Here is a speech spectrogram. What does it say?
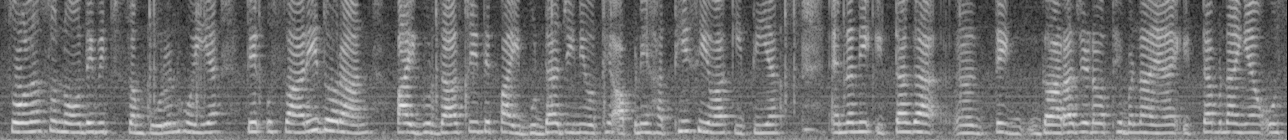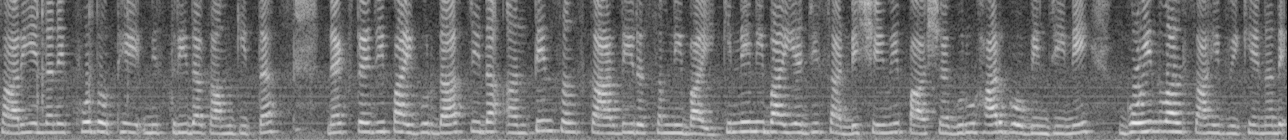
1609 ਦੇ ਵਿੱਚ ਸੰਪੂਰਨ ਹੋਈ ਹੈ। ਤੇ ਉਸਾਰੀ ਦੌਰਾਨ ਭਾਈ ਗੁਰਦਾਸ ਜੀ ਤੇ ਭਾਈ ਬੁੱਢਾ ਜੀ ਨੇ ਉੱਥੇ ਆਪਣੇ ਹੱਥੀ ਸੇਵਾ ਕੀਤੀ ਹੈ ਇਹਨਾਂ ਨੇ ਇੱਟਾਂ ਤੇ ਗਾਰਾ ਜਿਹੜਾ ਉੱਥੇ ਬਣਾਇਆ, ਇੱਟਾਂ ਬਣਾਈਆਂ, ਉਹ ਸਾਰੀ ਇਹਨਾਂ ਨੇ ਖੁਦ ਉੱਥੇ ਮਿਸਤਰੀ ਦਾ ਕੰਮ ਕੀਤਾ। ਨੈਕਸਟ ਹੈ ਜੀ, ਭਾਈ ਗੁਰਦਾਸ ਜੀ ਦਾ ਅੰਤਿਮ ਸੰਸਕਾਰ ਦੀ ਰਸਮ ਨਿਭਾਈ। ਕਿੰਨੇ ਨਿਭਾਈ ਹੈ ਜੀ? ਸਾਡੇ ਛੇਵੇਂ ਪਾਤਸ਼ਾਹ ਗੁਰੂ ਹਰਗੋਬਿੰਦ ਜੀ ਨੇ ਗੋਇੰਦਵਾਲ ਸਾਹਿਬ ਵਿਖੇ ਇਹਨਾਂ ਦੇ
